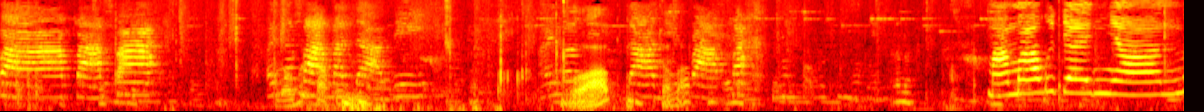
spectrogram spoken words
pa, papa. Ay, na papa, daddy. Ay, na Wow, daddy, papa. Mama, ako ganyan.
